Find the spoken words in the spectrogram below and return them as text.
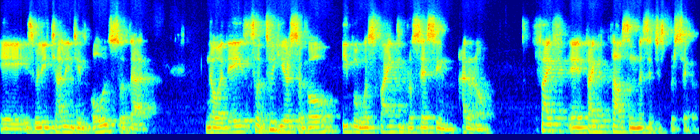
Uh, it's really challenging also that nowadays, so two years ago, people was fighting processing, I don't know, five uh, 5,000 messages per second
